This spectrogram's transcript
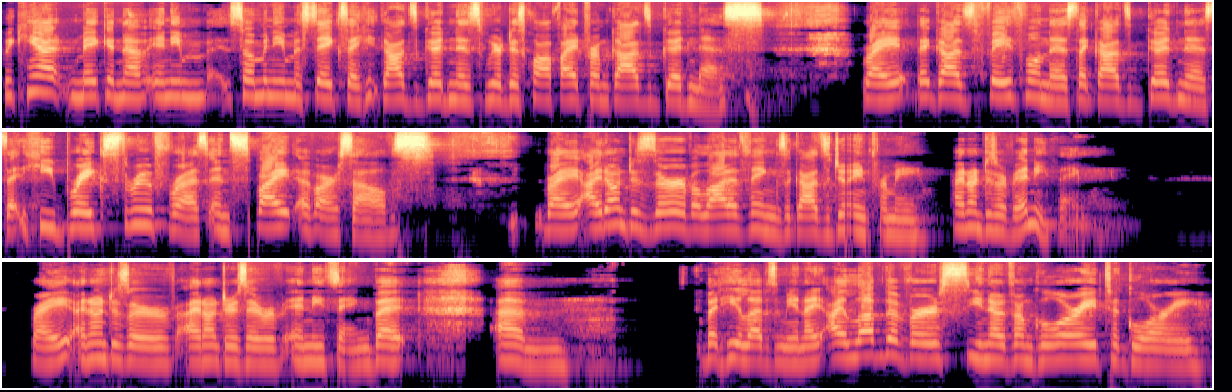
We can't make enough any so many mistakes that God's goodness we're disqualified from God's goodness. Right? That God's faithfulness, that God's goodness, that he breaks through for us in spite of ourselves. Right? I don't deserve a lot of things that God's doing for me. I don't deserve anything. right? I don't deserve, I don't deserve anything, but, um, but he loves me. And I, I love the verse, you know, from glory to glory.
